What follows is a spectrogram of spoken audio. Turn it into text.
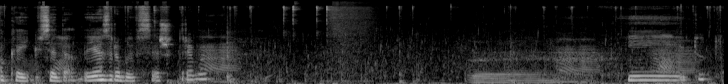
Окей, все, да. Я зробив все, що треба. І тут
